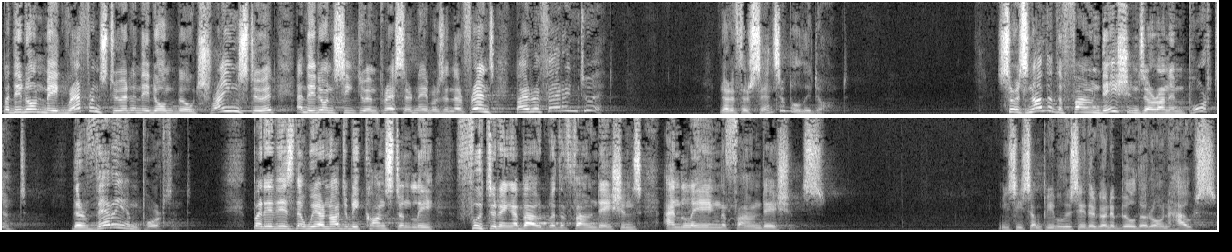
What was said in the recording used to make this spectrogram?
but they don't make reference to it and they don't build shrines to it and they don't seek to impress their neighbors and their friends by referring to it. Not if they're sensible, they don't. So it's not that the foundations are unimportant, they're very important. But it is that we are not to be constantly footering about with the foundations and laying the foundations. You see some people who say they're going to build their own house,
